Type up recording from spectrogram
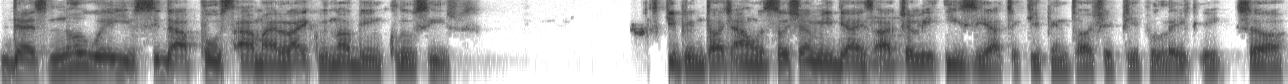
there's no way you see that post and my like will not be inclusive. Just keep in touch. And with social media, it's mm-hmm. actually easier to keep in touch with people lately. So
